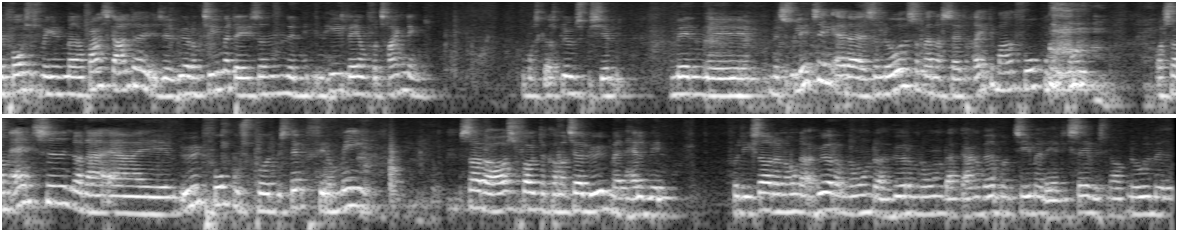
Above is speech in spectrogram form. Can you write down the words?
øh, forsvarsmekanisme. Man har faktisk aldrig øh, hørt om temadage, sådan en, en hel dag om fortrængning. Det kunne måske også blive lidt specielt. Men øh, med splitting er der altså noget, som man har sat rigtig meget fokus på. Og som altid, når der er øh, øget fokus på et bestemt fænomen, så er der også folk, der kommer til at løbe med en halv vind. Fordi så er der nogen, der har hørt om nogen, der har hørt om nogen, der har gang været på en tema, der de sagde vist nok noget med.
